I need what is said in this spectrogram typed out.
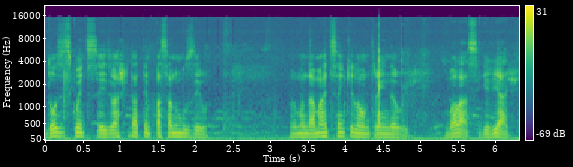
12h56, eu acho que dá tempo de passar no museu. Vou mandar mais de 100 km ainda hoje. Bora lá, seguir viagem.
